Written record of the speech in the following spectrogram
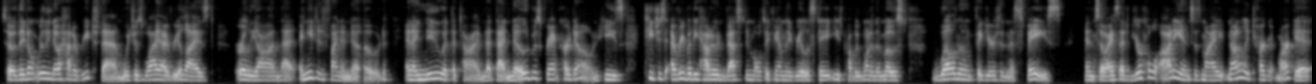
So they don't really know how to reach them, which is why I realized early on that I needed to find a node. And I knew at the time that that node was Grant Cardone. He's teaches everybody how to invest in multifamily real estate. He's probably one of the most well-known figures in this space. And so I said, your whole audience is my not only target market,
